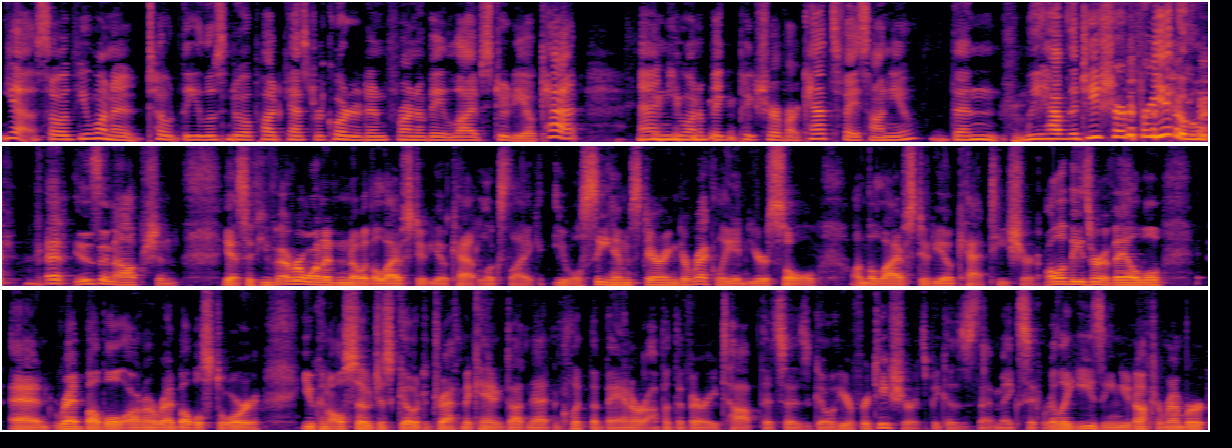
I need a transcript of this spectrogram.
Yeah, so if you want to totally listen to a podcast recorded in front of a live studio cat and you want a big picture of our cat's face on you, then we have the t shirt for you. That is an option. Yes, if you've ever wanted to know what the live studio cat looks like, you will see him staring directly into your soul on the live studio cat t-shirt. All of these are available at Redbubble on our Redbubble store. You can also just go to draftmechanic.net and click the banner up at the very top that says go here for t-shirts because that makes it really easy and you don't have to remember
